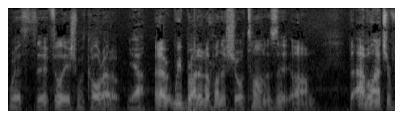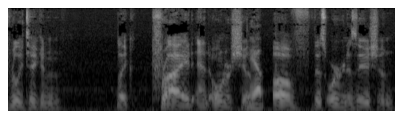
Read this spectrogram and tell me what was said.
with the affiliation with Colorado. Yeah. and I, we brought it up on the show a ton. Is that um, the Avalanche have really taken like pride and ownership Yep. of this organization,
